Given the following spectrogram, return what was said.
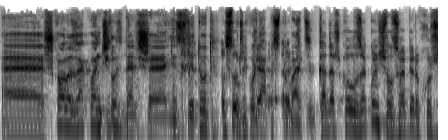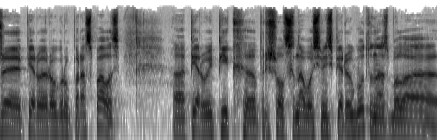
Э, школа закончилась. Дальше институт. Слушай, куда поступать? когда школа закончилась, во-первых, уже первая рок-группа распалась. Э, Первый пик э, пришелся на 81 год. У нас была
